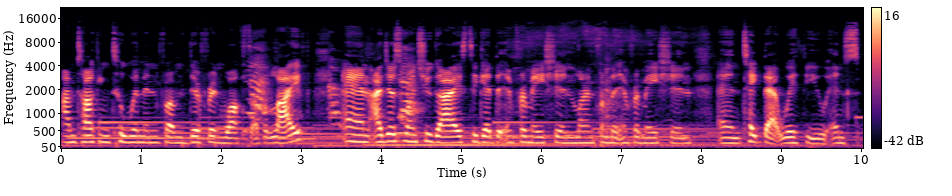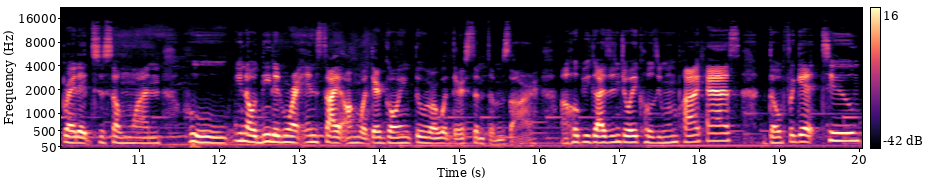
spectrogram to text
I'm talking to women from different walks of life, and I just want you guys to get the information, learn from the information, and take that with you and spread it to someone who, you know, needed more insight on what they're going through or what their symptoms are. I hope you guys enjoy Cozy One Podcast. Don't forget to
